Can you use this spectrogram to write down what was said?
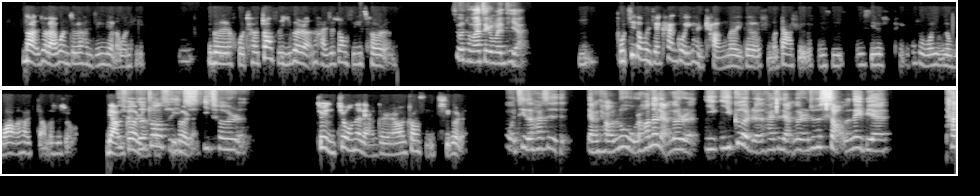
那就来问这个很经典的问题：嗯，那个火车撞死一个人还是撞死一车人？就他妈这个问题啊！嗯，我记得我以前看过一个很长的一个什么大学的分析分析的视频，但是我有点忘了他讲的是什么。两个人撞死一个人，一车人，就你救那两个人，然后撞死七个人。我记得他是两条路，然后那两个人一一个人还是两个人，就是少的那边，他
